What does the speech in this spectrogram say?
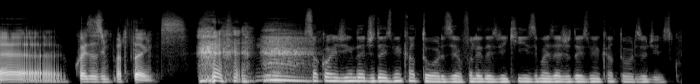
uh, coisas importantes. Só corrigindo, é de 2014. Eu falei 2015, mas é de 2014 o disco.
